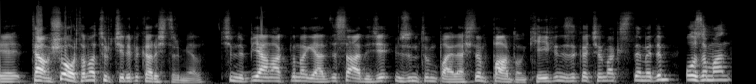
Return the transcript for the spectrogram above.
E, tamam şu ortama Türkçe rapi karıştırmayalım. Şimdi bir an aklıma geldi sadece üzüntümü paylaştım. Pardon keyfinizi kaçırmak istemedim. O zaman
